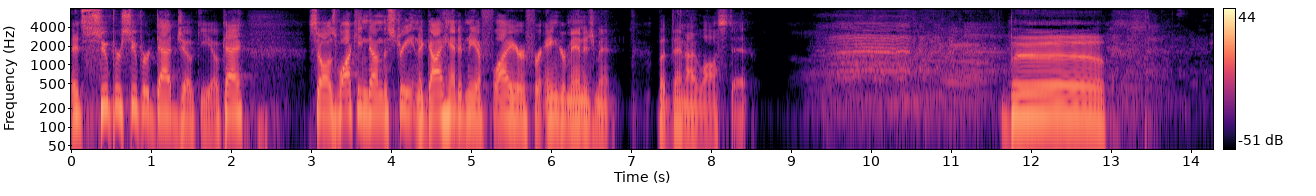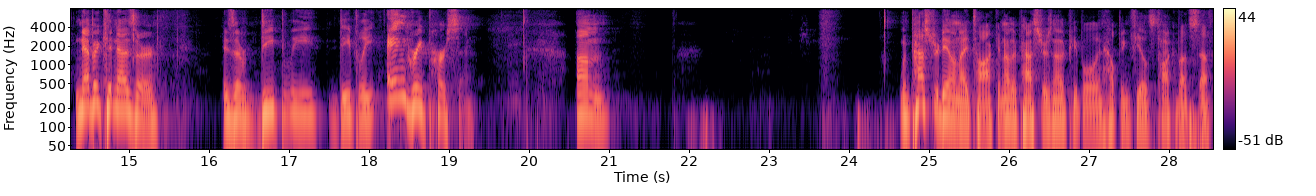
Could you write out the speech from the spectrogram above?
It's super, super dad jokey, okay? So I was walking down the street and a guy handed me a flyer for anger management, but then I lost it. Boo. Nebuchadnezzar is a deeply, deeply angry person. Um, when Pastor Dale and I talk, and other pastors and other people in helping fields talk about stuff,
